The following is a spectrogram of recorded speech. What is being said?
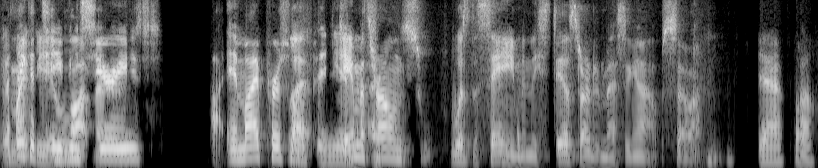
it I might think a be TV a lot series, uh, in my personal But opinion, Game of I- Thrones was the same, and they still started messing up. So Yeah, well,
